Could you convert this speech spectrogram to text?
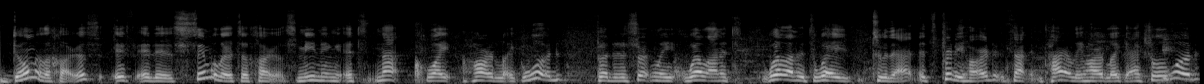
Doma if it is similar to charis, meaning it's not quite hard like wood, but it is certainly well on its well on its way to that. It's pretty hard. It's not entirely hard like actual wood,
